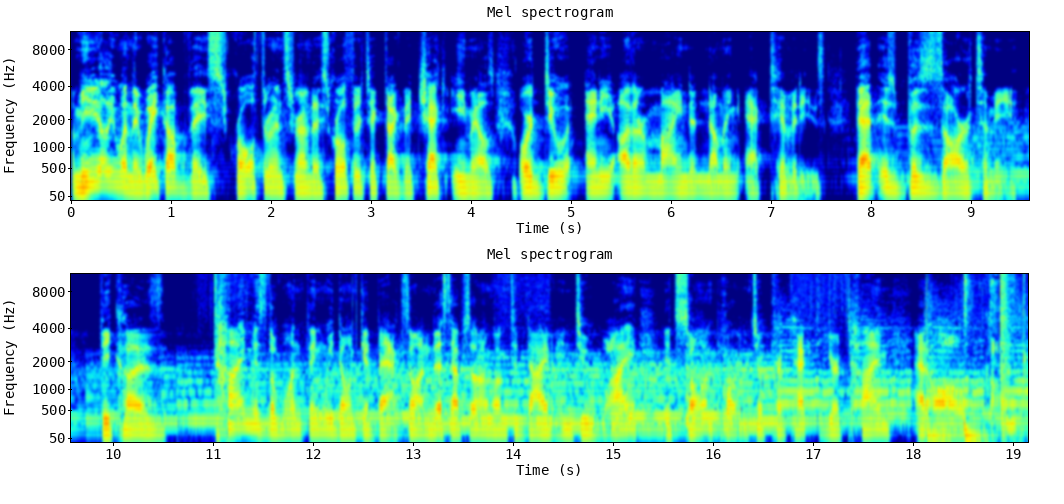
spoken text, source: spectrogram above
Immediately when they wake up, they scroll through Instagram, they scroll through TikTok, they check emails, or do any other mind numbing activities. That is bizarre to me because time is the one thing we don't get back. So, on this episode, I'm going to dive into why it's so important to protect your time at all costs.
